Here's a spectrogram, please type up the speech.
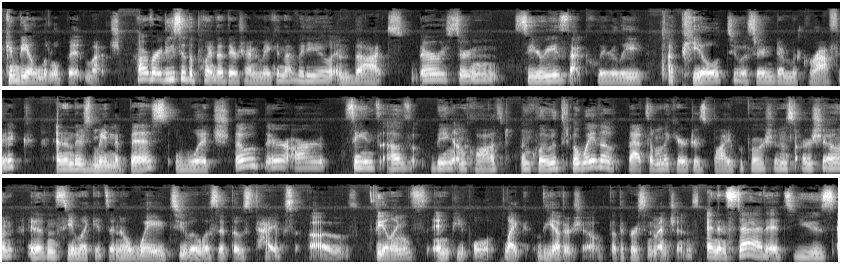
it can be a little bit much. However, I do see the point that they're trying to make in that video, and that there are certain series that clearly appeal to a certain demographic. And then there's Made in Abyss, which, though there are scenes of being unclothed, unclothed, the way that, that some of the characters' body proportions are shown, it doesn't seem like it's in a way to elicit those types of feelings in people like the other show that the person mentions. And instead, it's used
